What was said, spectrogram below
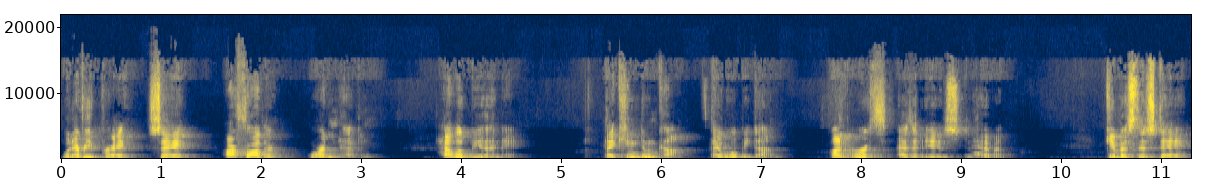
Whenever you pray, say, Our Father who art in heaven." Hallowed be thy name. Thy kingdom come, thy will be done, on earth as it is in heaven. Give us this day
